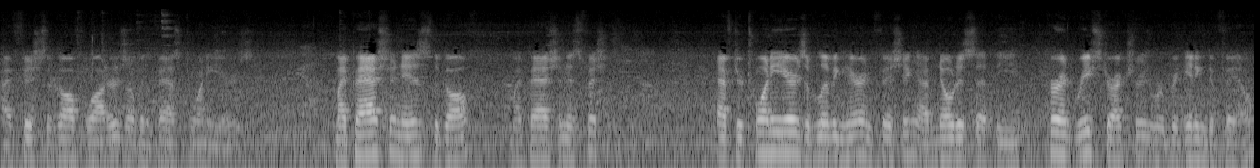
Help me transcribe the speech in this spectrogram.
I've fished the Gulf waters over the past 20 years. My passion is the Gulf. My passion is fishing. After 20 years of living here and fishing, I've noticed that the current reef structures were beginning to fail.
